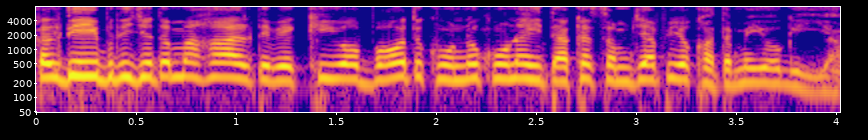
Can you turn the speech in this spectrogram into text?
ਕੁਲਦੀਪ ਦੀ ਜਦੋਂ ਮੈਂ ਹਾਲਤ ਵੇਖੀ ਉਹ ਬਹੁਤ ਖੂਨੋ ਖੂਨ ਹੀ ਤੱਕ ਸਮਝਿਆ ਵੀ ਉਹ ਖਤਮ ਹੀ ਹੋ ਗਈ ਆ।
